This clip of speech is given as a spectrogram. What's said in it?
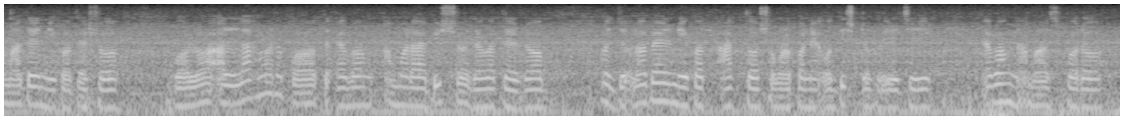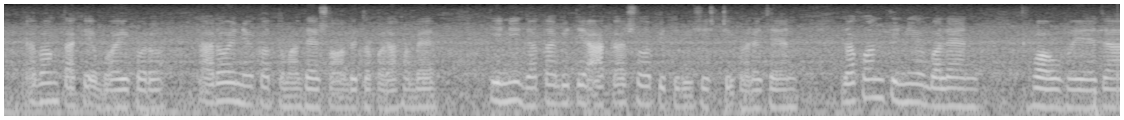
আমাদের নিকট এসো বলো, আল্লাহর পথ এবং আমরা বিশ্ব জগতের রব রবের নিকট আত্মসমর্পণে অধিষ্ঠ হয়েছি এবং নামাজ পড়ো এবং তাকে ভয় করো, তারই নিকট তোমাদের সমবেত করা হবে। তিনি যথাবিধি আকাশ ও পৃথিবী সৃষ্টি করেছেন। যখন তিনি বলেন হও হয়ে যা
